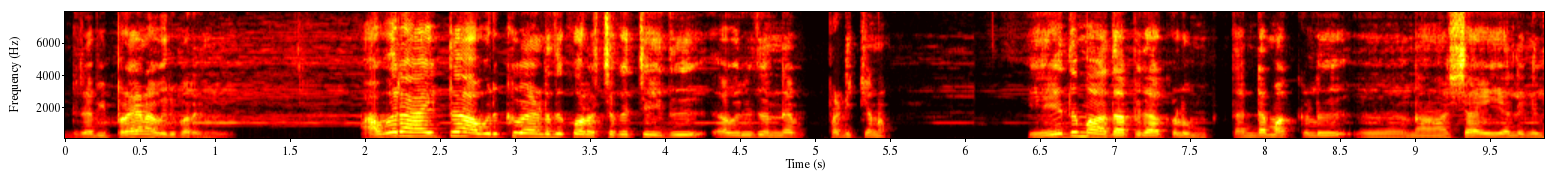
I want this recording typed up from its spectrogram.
എന്റെ ഒരു അഭിപ്രായമാണ് അവർ പറയുന്നത്. അവരായിട്ട് അവർക്ക് വേണ്ടത് കുറച്ചൊക്കെ ചെയ്ത് അവർ തന്നെ പഠിക്കണം. ഏത് മാതാപിതാക്കളും തന്റെ മക്കൾ നാശമായി അല്ലെങ്കിൽ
